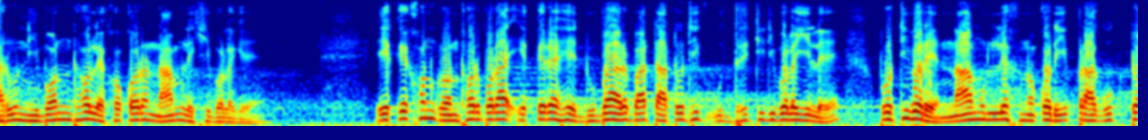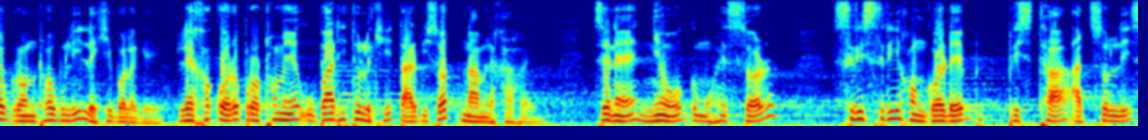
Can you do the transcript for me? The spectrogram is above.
আৰু নিবন্ধ লেখকৰ নাম লিখিব লাগে। একেখন গ্ৰন্থৰ পৰা একেৰাহে দুবাৰ বা তাতোধিক উদ্ধৃতি দিব লাগিলে প্ৰতিবাৰে নাম উল্লেখ নকৰি প্ৰাগুক্ত গ্ৰন্থ বুলি লিখিব লাগে। লেখকৰ প্ৰথমে উপাধিটো লিখি তাৰপিছত নাম লেখা হয়। যেনে নিয়োগ মহেশ্বৰ শ্ৰী শ্ৰী শংকৰদেৱ পৃষ্ঠা আঠচল্লিছ।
